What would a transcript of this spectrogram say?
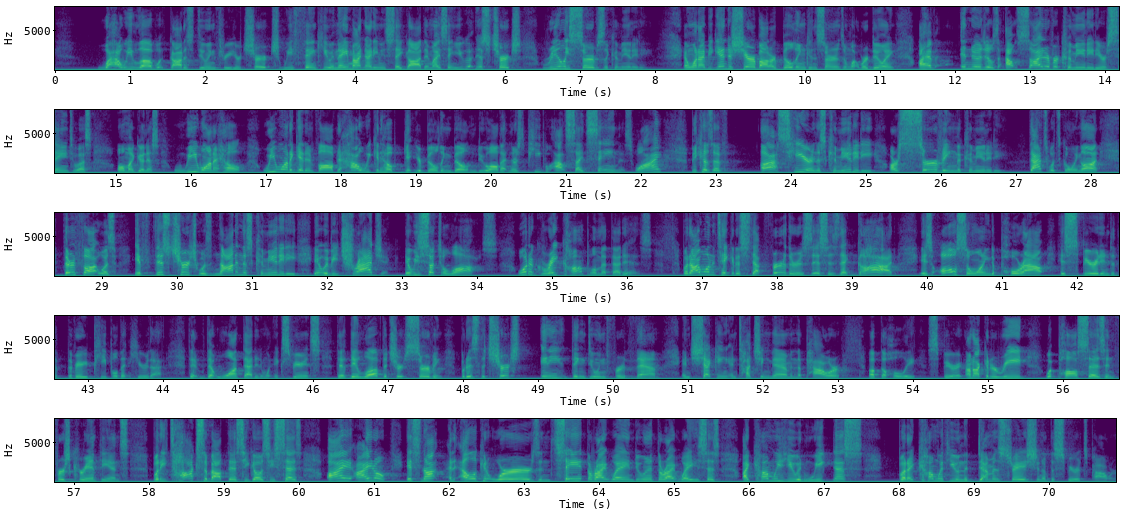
wow, we love what God is doing through your church. We thank you. And they might not even say God, they might say, you, this church really serves the community. And when I began to share about our building concerns and what we're doing, I have individuals outside of our community are saying to us, oh my goodness, we want to help. We want to get involved in how we can help get your building built and do all that. And there's people outside saying this. Why? Because of us here in this community are serving the community. That's what's going on. Their thought was if this church was not in this community, it would be tragic. It would be such a loss. What a great compliment that is. But I want to take it a step further is this is that God is also wanting to pour out his spirit into the, the very people that hear that, that, that want that experience, that they love the church serving, but is the church anything doing for them and checking and touching them in the power of the Holy Spirit. I'm not going to read what Paul says in First Corinthians, but he talks about this. He goes, he says, I, I don't, it's not an eloquent words and saying it the right way and doing it the right way. He says, I come with you in weakness, but I come with you in the demonstration of the Spirit's power.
